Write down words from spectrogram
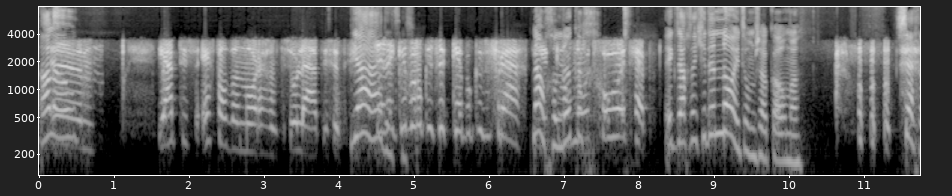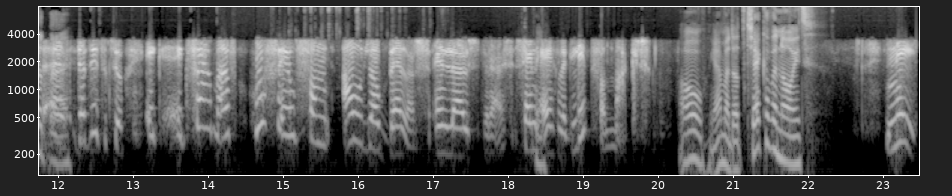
Hallo. Ehm, ja, het is echt al wel morgen. Zo laat is het. Ja, dat- ik, heb ook eens, ik heb ook eens een vraag die Nou, ik nog gelukkig. nooit gehoord heb. Ik dacht dat je er nooit om zou komen. Zeg het maar. Eh, dat is ook zo. Ik, ik vraag me af, hoeveel van al jouw bellers en luisteraars zijn Ja. eigenlijk lid van Max? Oh, ja, maar dat checken we nooit. Nee.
